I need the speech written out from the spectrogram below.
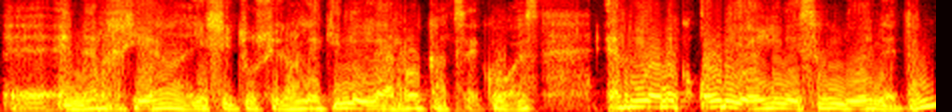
e, energia instituzionalekin lerrokatzeko, ez? Herri honek hori egin izan duenetan,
